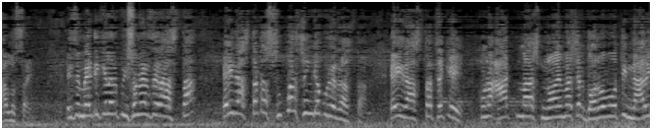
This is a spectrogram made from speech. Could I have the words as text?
ভালো চায় এই যে মেডিকেলের পিছনের যে রাস্তা এই রাস্তাটা সুপার সিঙ্গাপুরের রাস্তা। এই রাস্তা থেকে কোন আট মাস, নয় মাসের গর্ভবতী নারী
